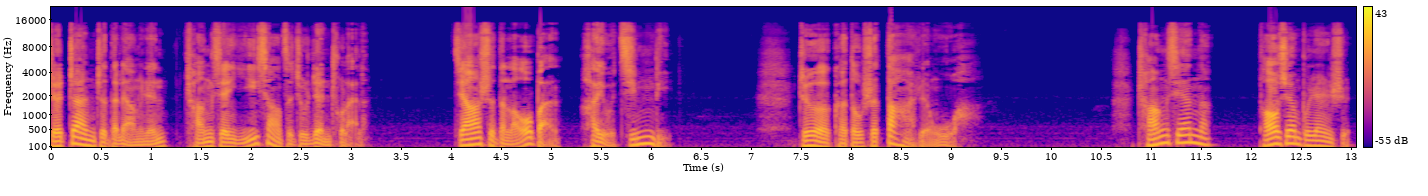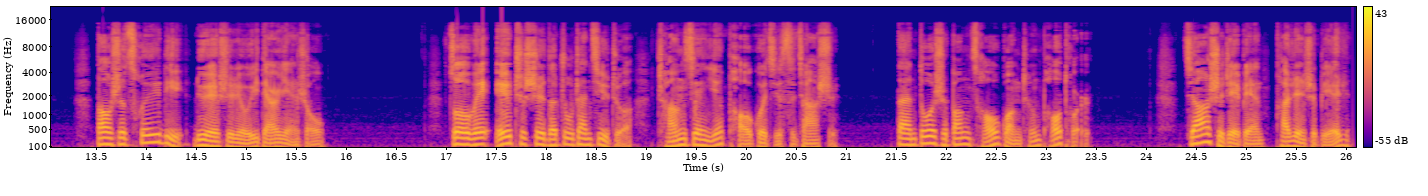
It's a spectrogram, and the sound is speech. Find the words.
这站着的两人，常仙一下子就认出来了，家世的老板还有经理，这可都是大人物啊。常仙呢，陶轩不认识，倒是崔丽略是有一点眼熟。作为 H 市的驻站记者，常仙也跑过几次家世，但多是帮曹广成跑腿儿。家世这边他认识别人，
